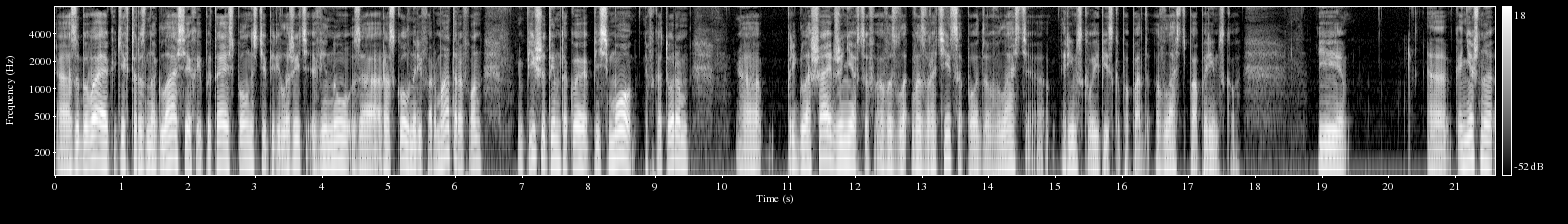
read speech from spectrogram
забывая о каких-то разногласиях и пытаясь полностью переложить вину за раскол на реформаторов, он пишет им такое письмо, в котором приглашает женевцев возвратиться под власть э, римского епископа, под власть Папы Римского. И, э, конечно,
